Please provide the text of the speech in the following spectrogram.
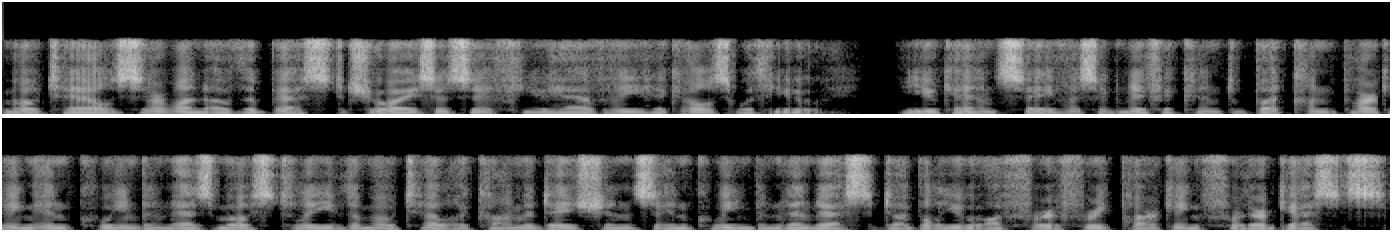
Motels are one of the best choices if you have vehicles with you. You can save a significant buck on parking in Queanbeyan as mostly the motel accommodations in Queanbeyan NSW offer free parking for their guests.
